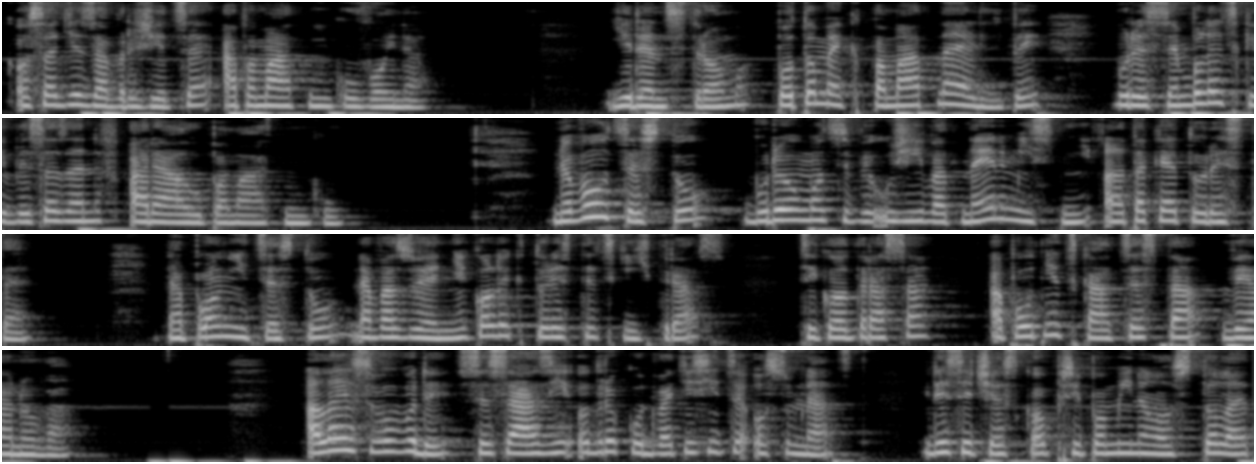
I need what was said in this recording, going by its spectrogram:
k osadě Zavržice a památníků Vojna. Jeden strom, potomek památné lípy, bude symbolicky vysazen v areálu památníku. Novou cestu budou moci využívat nejen místní, ale také turisté. Na polní cestu navazuje několik turistických tras, cyklotrasa a poutnická cesta Vianova. Aleje svobody se sází od roku 2018, kdy si Česko připomínalo 100 let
